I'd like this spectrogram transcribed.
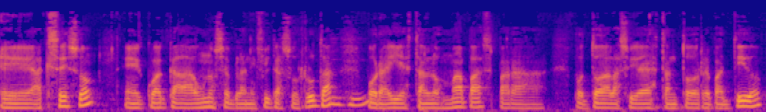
eh, acceso, en el cual cada uno se planifica su ruta. Por ahí están los mapas para, por todas las ciudades están todos repartidos,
